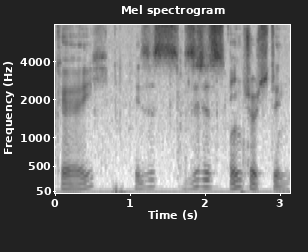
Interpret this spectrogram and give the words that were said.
Okay, this is this is interesting.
